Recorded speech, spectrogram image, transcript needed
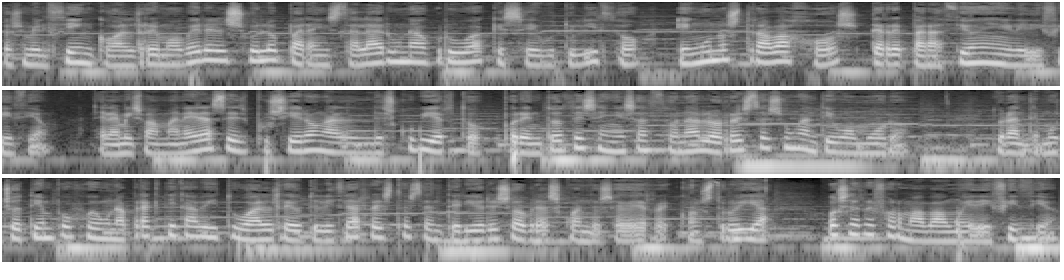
2005 al remover el suelo para instalar una grúa que se utilizó en unos trabajos de reparación en el edificio. De la misma manera se dispusieron al descubierto por entonces en esa zona los restos de un antiguo muro. Durante mucho tiempo fue una práctica habitual reutilizar restos de anteriores obras cuando se reconstruía o se reformaba un edificio,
